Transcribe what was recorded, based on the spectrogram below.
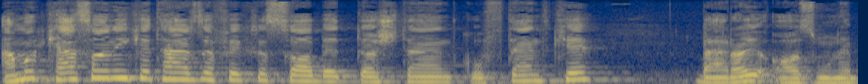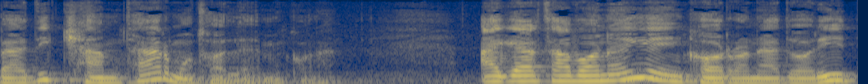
اما کسانی که طرز فکر ثابت داشتند گفتند که برای آزمون بعدی کمتر مطالعه می کنند. اگر توانایی این کار را ندارید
